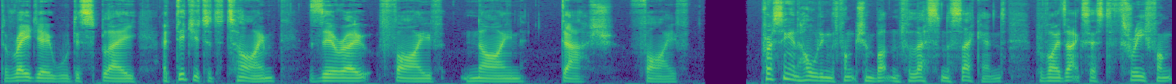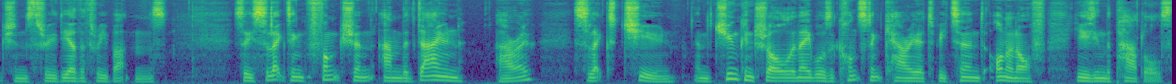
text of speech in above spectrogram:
the radio will display a digit at a time 059 5. Pressing and holding the function button for less than a second provides access to three functions through the other three buttons. So selecting function and the down arrow selects tune and the tune control enables a constant carrier to be turned on and off using the paddles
